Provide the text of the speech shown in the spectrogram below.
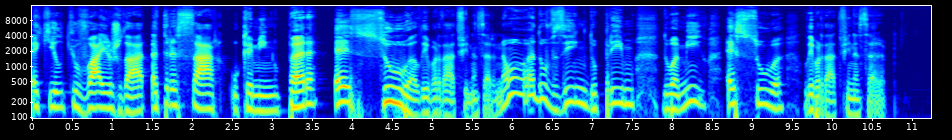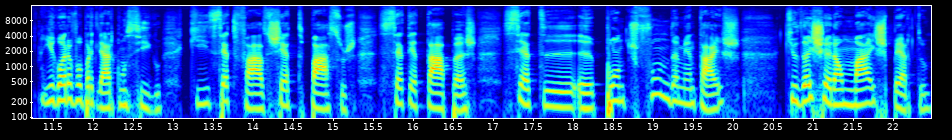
aquilo que o vai ajudar a traçar o caminho para a sua liberdade financeira, não a do vizinho, do primo, do amigo, a sua liberdade financeira. E agora vou partilhar consigo que sete fases, sete passos, sete etapas, sete uh, pontos fundamentais que o deixarão mais perto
